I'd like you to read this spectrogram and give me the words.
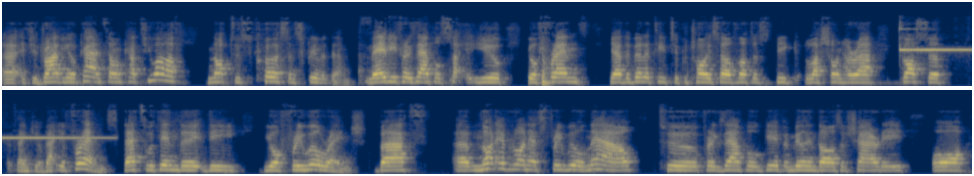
uh, if you're driving your car and someone cuts you off, not to curse and scream at them. Maybe, for example, you your friends, you have the ability to control yourself not to speak lashon hara, gossip. Thank you about your friends. That's within the the your free will range. But um, not everyone has free will now to, for example, give a million dollars of charity or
